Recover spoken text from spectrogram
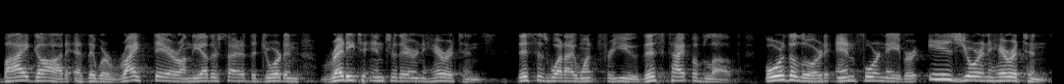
by God as they were right there on the other side of the Jordan, ready to enter their inheritance, this is what I want for you. This type of love for the Lord and for neighbor is your inheritance.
